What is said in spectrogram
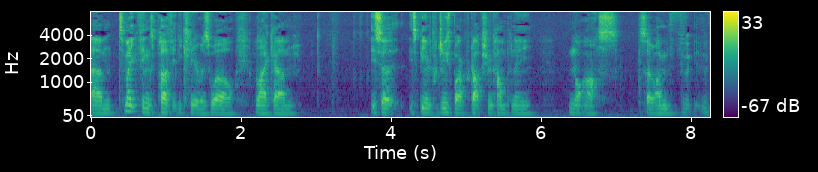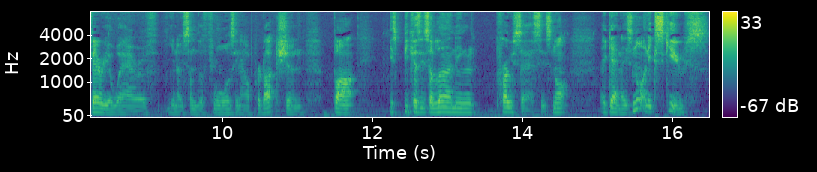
um, to make things perfectly clear as well, like um, it's a it's being produced by a production company, not us. So I'm v- very aware of you know some of the flaws in our production, but it's because it's a learning process. It's not again, it's not an excuse.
